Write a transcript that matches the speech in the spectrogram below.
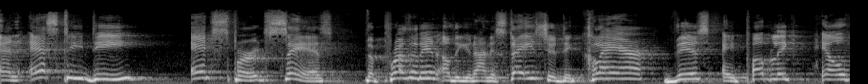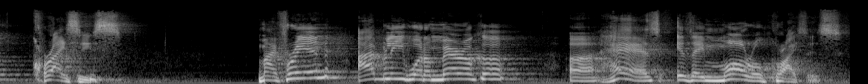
An STD expert says the President of the United States should declare this a public health crisis. My friend, I believe what America uh, has is a moral crisis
